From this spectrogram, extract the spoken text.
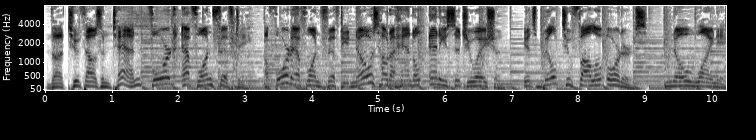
The 2010 Ford F-150. A Ford F-150 knows how to handle any situation. It's built to follow orders, no whining.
